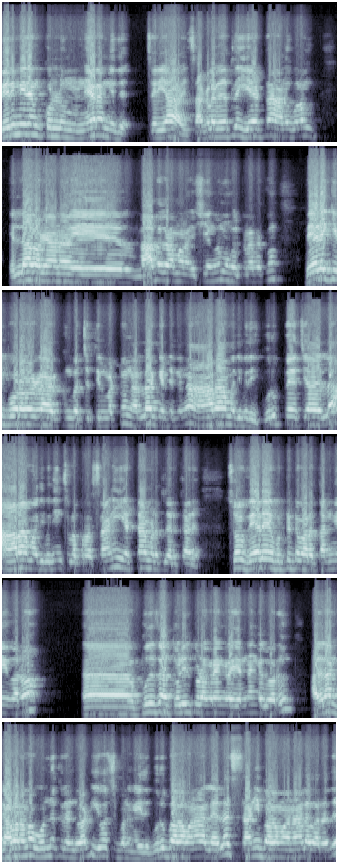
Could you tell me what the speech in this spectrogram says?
பெருமிதம் கொள்ளும் நேரம் இது. சரியா? சகல விதத்திலும் ஏற்றம் அனுகூலம் எல்லா வகையான லாபகரமான விஷயங்களும் உங்களுக்கு நடக்கும். வேலைக்கு போறவர்களா இருக்கும் பட்சத்தில் மட்டும் நல்லா கேட்டுக்கோங்க. ஆறாம் அதிபதி குரு பேச்சியா இல்ல ஆறாம் அதிபதினு சொல்லப்படுற சனி எட்டாம் இடத்துல இருக்காரு. ஸோ வேலையை விட்டுட்டு வர தன்மை வரும். புதுசாக புதுசா தொழில் தொடங்குறேங்கிற எண்ணங்கள் வரும். அதெல்லாம் கவனமா ஒண்ணுக்கு ரெண்டு வாட்டி யோசிச்சு பண்ணுங்க. இது குரு பகவானா இல்ல இல்ல சனி பகவானால வர்றது.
